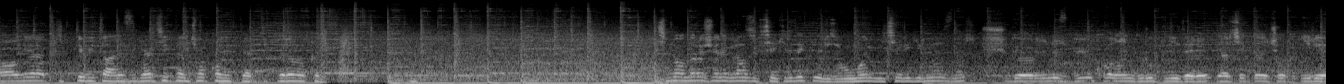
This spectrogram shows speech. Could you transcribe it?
Ağlayarak gitti bir tanesi. Gerçekten çok komikler. Tiplere bakın. Şimdi onlara şöyle birazcık çekirdek vereceğim. Umarım içeri girmezler. Şu gördüğünüz büyük olan grup lideri gerçekten çok iri.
